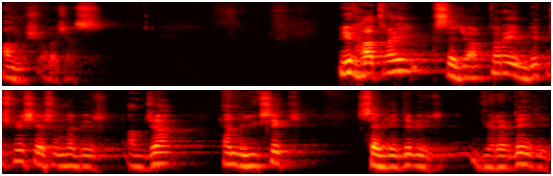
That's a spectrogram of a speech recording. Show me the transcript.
almış olacağız. Bir hatırayı kısaca aktarayım. 75 yaşında bir amca hem de yüksek seviyede bir görevdeydi.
